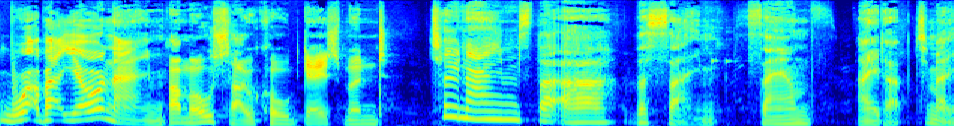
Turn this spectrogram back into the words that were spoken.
what about your name? I'm also called Desmond. Two names that are the same. Sounds made up to me.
